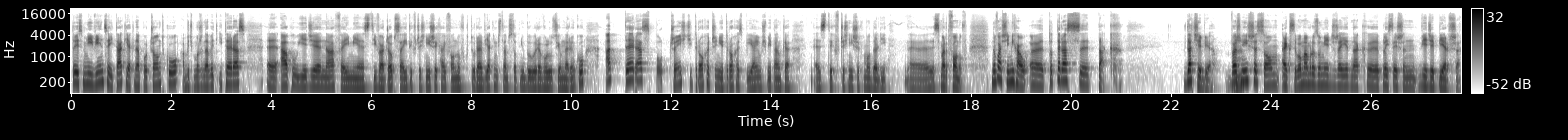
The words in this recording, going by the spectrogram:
To jest mniej więcej tak jak na początku, a być może nawet i teraz, e, Apple jedzie na fejmie Steve'a Jobsa i tych wcześniejszych iPhone'ów, które w jakimś tam stopniu były rewolucją na rynku, a teraz po części trochę czy nie trochę spijają śmietankę e, z tych wcześniejszych modeli e, smartfonów. No właśnie, Michał, to teraz tak. Dla ciebie ważniejsze hmm. są eksy, bo mam rozumieć, że jednak PlayStation wiedzie pierwsze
